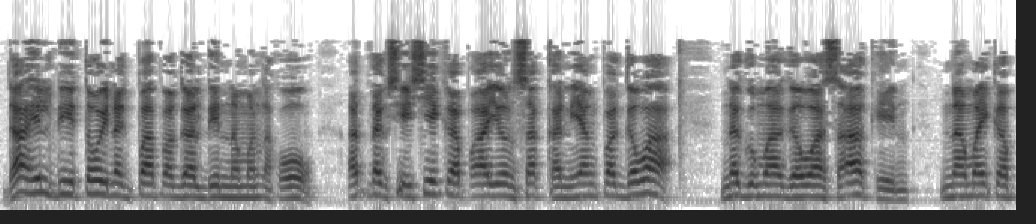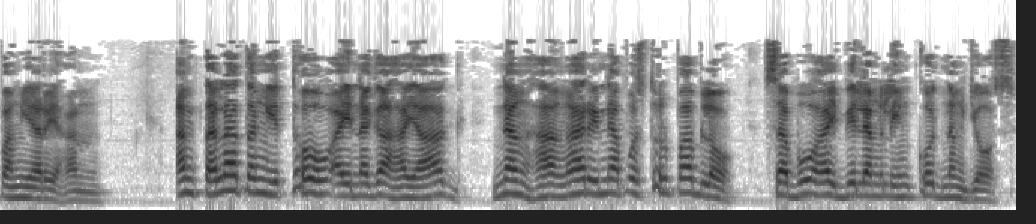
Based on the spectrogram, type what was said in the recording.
Dahil dito ay nagpapagal din naman ako at nagsisikap ayon sa kaniyang paggawa na gumagawa sa akin na may kapangyarihan. Ang talatang ito ay nagahayag ng hangarin ni Apostol Pablo sa buhay bilang lingkod ng Diyos.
